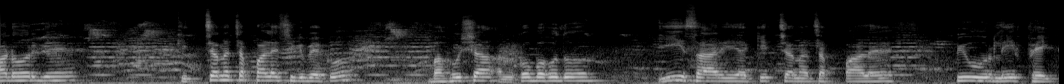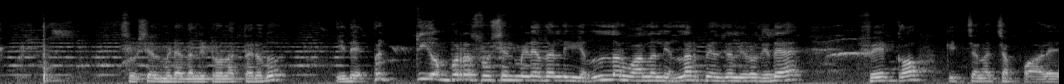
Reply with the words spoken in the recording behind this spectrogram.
ಆಡೋರಿಗೆ ಕಿಚ್ಚನ ಚಪ್ಪಾಳೆ ಸಿಗಬೇಕು. ಬಹುಶಃ ಅನ್ಕೋಬಹುದು, ಈ ಸಾರಿಯ ಕಿಚ್ಚನ ಚಪ್ಪಾಳೆ ಪ್ಯೂರ್ಲಿ ಫೇಕ್. ಸೋಷಿಯಲ್ ಮೀಡ್ಯಾದಲ್ಲಿ ಟ್ರೋಲ್ ಆಗ್ತಾ ಇರೋದು ಇದೆ. ಪ್ರತಿಯೊಬ್ಬರ ಸೋಷಿಯಲ್ ಮೀಡ್ಯಾದಲ್ಲಿ, ಎಲ್ಲರ ವಾಲಲ್ಲಿ, ಎಲ್ಲರ ಪೇಜಲ್ಲಿ ಇರೋದು ಫೇಕ್ ಆಫ್ ಕಿಚ್ಚನ ಚಪ್ಪಾಳೆ.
